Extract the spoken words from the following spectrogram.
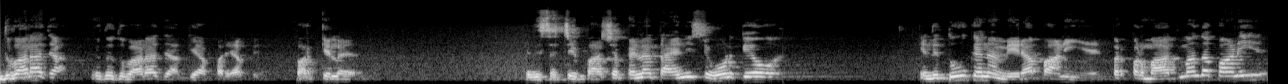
ਦੁਬਾਰਾ ਜਾ, ਜਦੋਂ ਦੁਬਾਰਾ ਜਾ ਗਿਆ ਭਰਿਆ ਪਿਆ। ਭਰ ਕੇ ਲੈ ਕਹਿੰਦੇ, ਸੱਚੇ ਪਾਤਸ਼ਾਹ, ਪਹਿਲਾਂ ਤਾਂ ਹੈ ਨਹੀਂ ਸੀ ਹੁਣ ਕਿਉਂ? ਕਹਿੰਦੇ, ਤੂੰ ਕਹਿੰਦਾ, ਮੇਰਾ ਪਾਣੀ ਹੈ, ਪਰ ਪਰਮਾਤਮਾ ਦਾ ਪਾਣੀ ਹੈ।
